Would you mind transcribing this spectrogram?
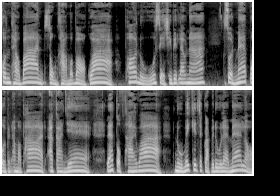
คนแถวบ้านส่งข่าวมาบอกว่า พ่อหนูเสียชีวิตแล้วนะ ส่วนแม่ป่วยเป็นอัมพาตอาการแย่ และตบท้ายว่า หนูไม่คิดจะกลับไปดูแลแม่หรอ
